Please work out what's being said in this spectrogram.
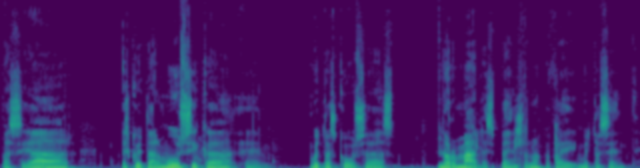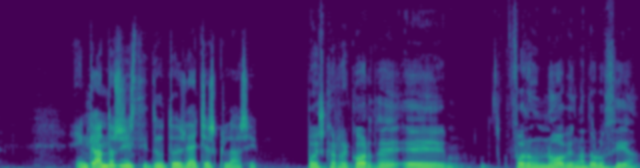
pasear, escoitar música, eh, moitas cousas normales, penso, no? que fai moita xente. En cantos institutos deches clase? Pois que recorde, eh, foron nove en Andalucía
